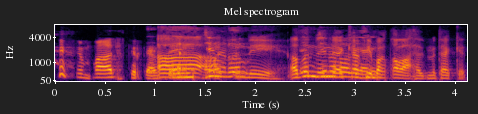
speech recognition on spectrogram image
ما أذكر كان آه general- اظن إنه كان في يعني- مقطع واحد متأكد.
